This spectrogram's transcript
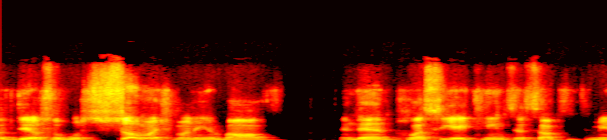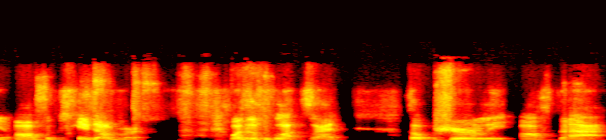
of deals. So with so much money involved, and then plus the 18 says something to me off a key number was a plus side. So purely off that,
